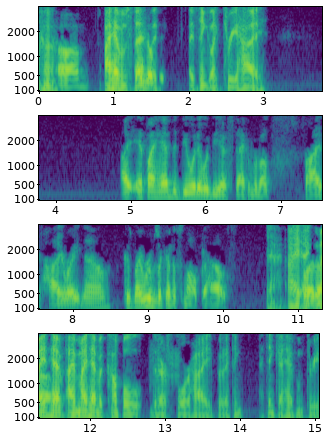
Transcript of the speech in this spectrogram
Huh. Um, I have them stacked. I, I think like three high. I, if I had to do it, it would be a stack of about five high right now because my rooms are kind of small at the house. Yeah, I, I might uh, have I might have a couple that are four high, but I think I think I have them three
